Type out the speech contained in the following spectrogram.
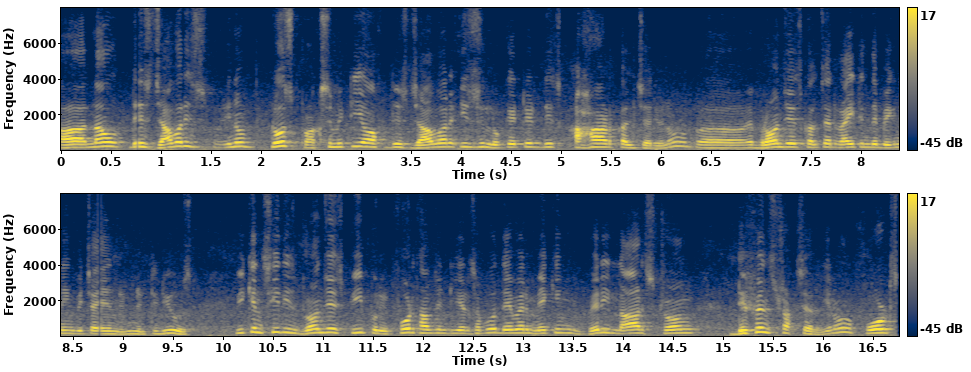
Uh, now this Jawar is you know close proximity of this Jawar is located this Ahar culture you know uh, a bronze age culture right in the beginning which I introduced. We can see these bronze age people 4000 years ago they were making very large strong defense structure you know forts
